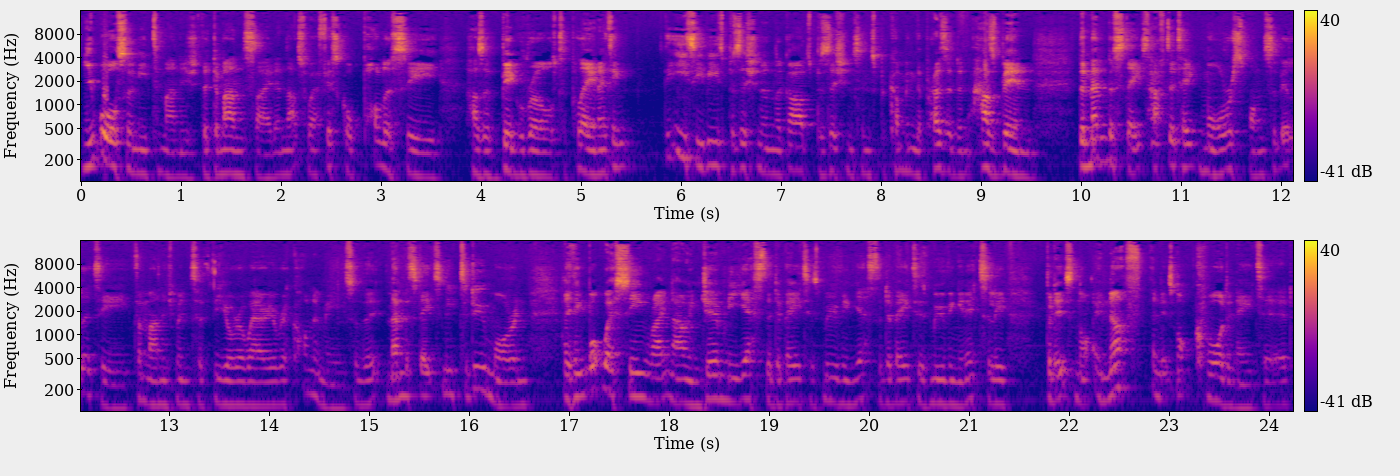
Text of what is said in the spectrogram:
you also need to manage the demand side, and that's where fiscal policy has a big role to play. And I think the ECB's position and Lagarde's position since becoming the president has been the member states have to take more responsibility for management of the euro area economy. So the member states need to do more. And I think what we're seeing right now in Germany, yes, the debate is moving, yes, the debate is moving in Italy, but it's not enough and it's not coordinated.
